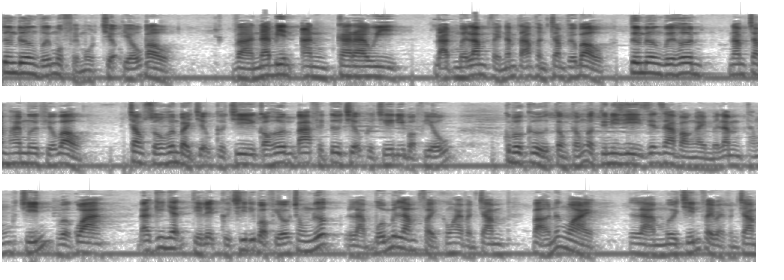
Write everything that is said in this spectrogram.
tương đương với 1,1 triệu phiếu bầu, và Nabil Al-Karawi đạt 15,58% phiếu bầu, tương đương với hơn 520 phiếu bầu. Trong số hơn 7 triệu cử tri có hơn 3,4 triệu cử tri đi bỏ phiếu. Cuộc bầu cử tổng thống ở Tunisia diễn ra vào ngày 15 tháng 9 vừa qua đã ghi nhận tỷ lệ cử tri đi bỏ phiếu trong nước là 45,02% và ở nước ngoài là 19,7%.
